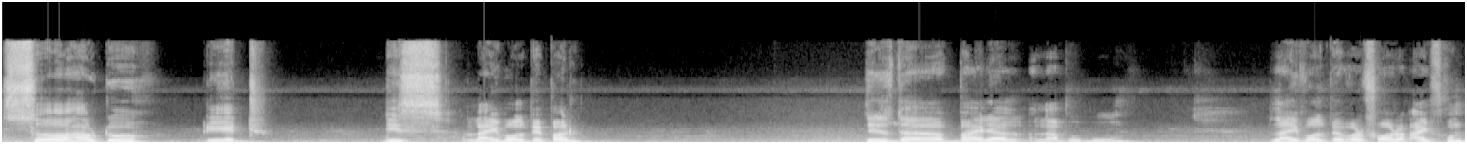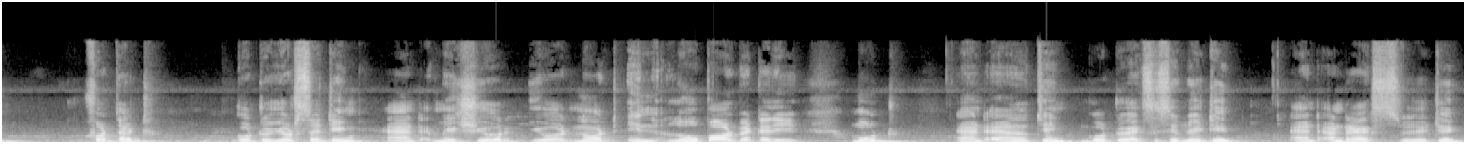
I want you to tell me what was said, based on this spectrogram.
so how to create this live wallpaper? This is the viral labubu live wallpaper for iphone. For that go to your setting and make sure you are not in low power battery mode. And another thing go to accessibility. And under accessibility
